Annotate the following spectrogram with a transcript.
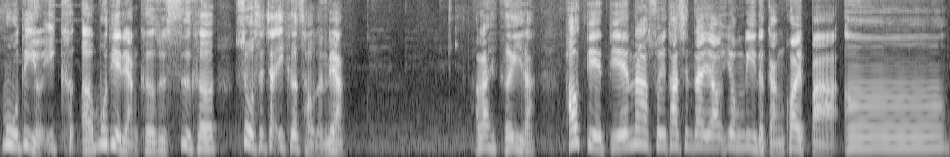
墓地有一颗，呃，墓地两颗，是四颗，所以我剩下一颗草能量。好了，可以了。好，爹爹，那所以他现在要用力的赶快把，嗯，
